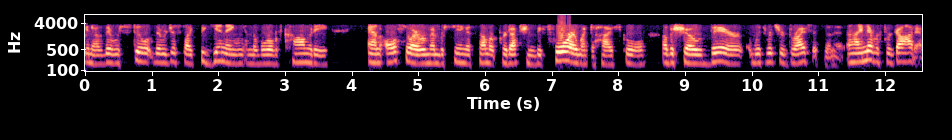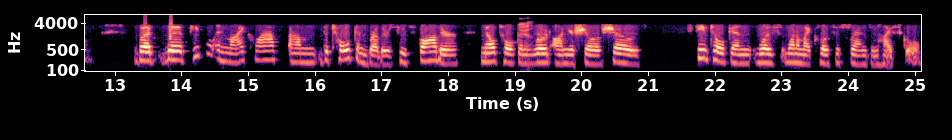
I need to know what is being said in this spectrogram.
you know, they were still they were just like beginning in the world of comedy. And also, I remember seeing a summer production before I went to high school of a show there with Richard Dreyfuss in it, and I never forgot him. But the people in my class, um, the Tolkin brothers, whose father, Mel Tolkin, wrote on your show of shows, Steve Tolkin was one of my closest friends in high school.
